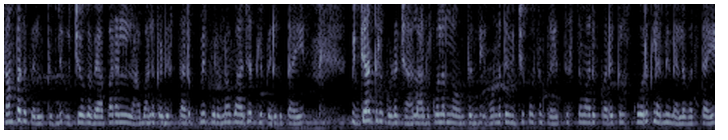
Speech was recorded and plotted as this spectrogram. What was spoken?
సంపద పెరుగుతుంది. ఉద్యోగ వ్యాపారాల లాభాలు గడిస్తారు. మీకు రుణ బాధ్యతలు పెరుగుతాయి. విద్యార్థులు కూడా చాలా అనుకూలంగా ఉంటుంది. ఉన్నత విద్య కోసం ప్రయత్నిస్తున్న వారి కోరికలు కోరికలన్నీ నిలబడతాయి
